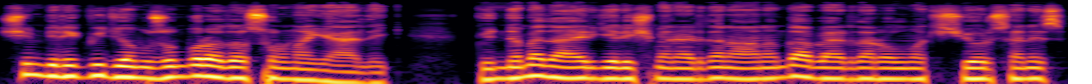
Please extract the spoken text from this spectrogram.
Şimdilik videomuzun burada sonuna geldik. Gündeme dair gelişmelerden anında haberdar olmak istiyorsanız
